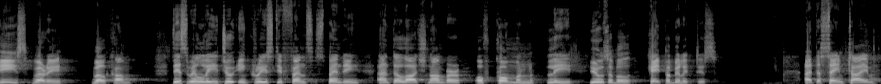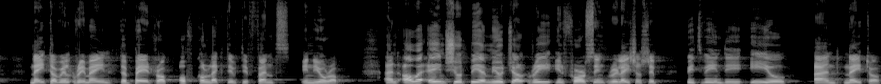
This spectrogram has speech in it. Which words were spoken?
is very welcome. This will lead to increased defence spending and a large number of commonly usable capabilities. At the same time, NATO will remain the bedrock of collective defence in Europe. And our aim should be a mutual reinforcing relationship between the EU and NATO.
